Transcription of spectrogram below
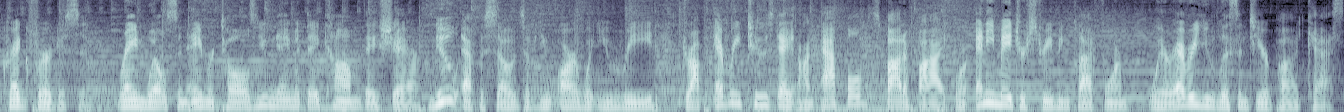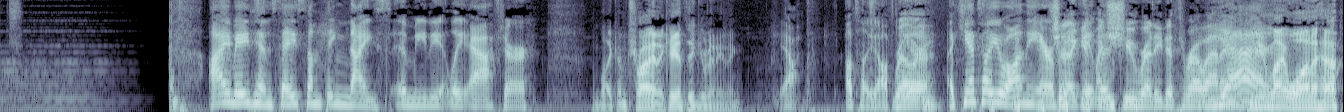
Craig Ferguson, Rainn Wilson, Amor Towles, you name it, they come, they share. New episodes of You Are What You Read drop every Tuesday on Apple, Spotify, or any major streaming platform wherever you listen to your podcasts. I made him say something nice immediately after. I'm like, I'm trying. I can't think of anything. Yeah. I'll tell you off the Really? air. I can't tell you on the air. Should but I get my was- shoe ready to throw at him? Yes. You might want to have.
